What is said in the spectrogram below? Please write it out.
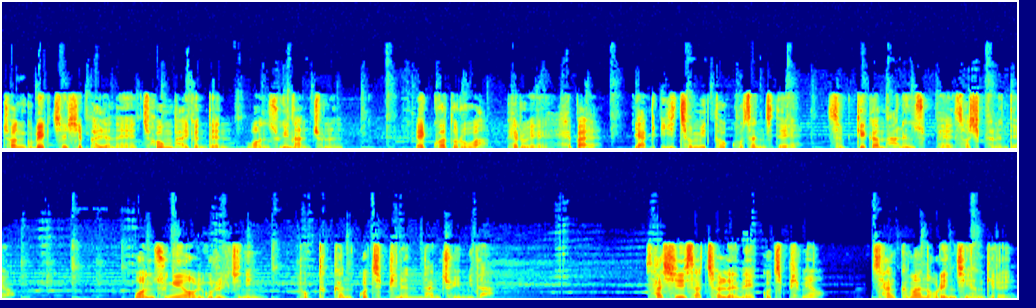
1978년에 처음 발견된 원숭이 난초는 에콰도르와 페루의 해발 약 2000m 고산지대에 습기가 많은 숲에 서식하는데요. 원숭이의 얼굴을 지닌 독특한 꽃이 피는 난초입니다. 사시사철 내내 꽃이 피며 상큼한 오렌지 향기를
